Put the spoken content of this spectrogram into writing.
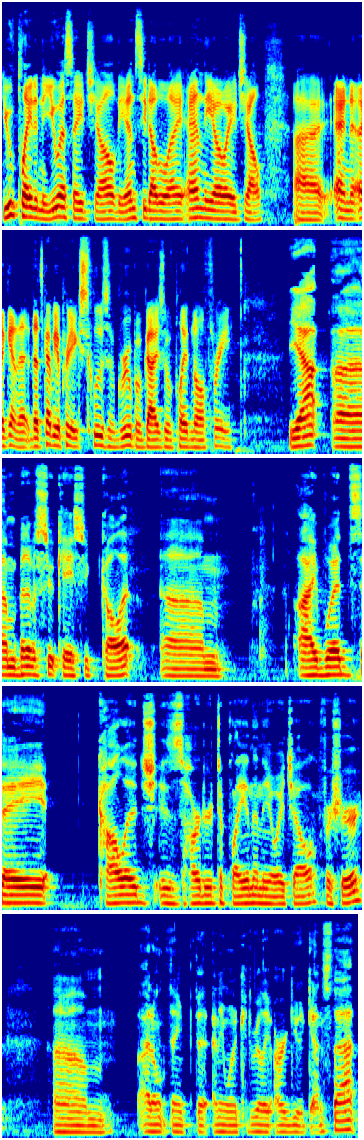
You've played in the USHL, the NCAA, and the OHL. Uh, and again, that, has got to be a pretty exclusive group of guys who have played in all three. Yeah, um, bit of a suitcase, you could call it. Um, I would say college is harder to play in than the OHL for sure. Um, I don't think that anyone could really argue against that.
